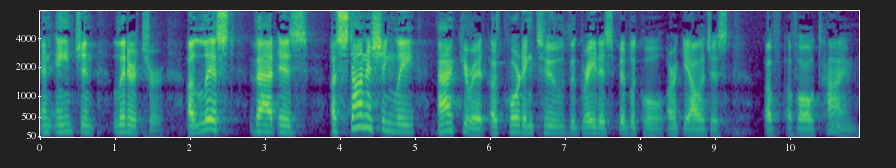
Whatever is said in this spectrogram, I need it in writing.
in ancient literature, a list that is astonishingly accurate according to the greatest biblical archaeologist of, of all time.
